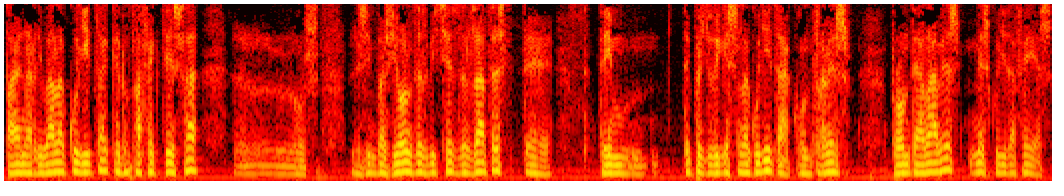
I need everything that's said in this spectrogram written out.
per arribar a la collita que no t'afectés eh, les invasions dels bitxets dels altres te, te, te perjudiquessin la collita. Contra més pronte anaves, més collita feies.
